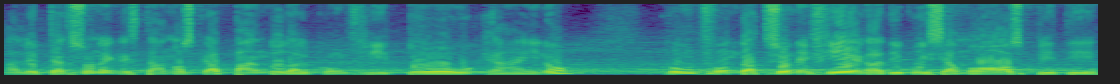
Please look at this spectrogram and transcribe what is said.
alle persone che stanno scappando dal conflitto ucraino, con Fondazione Fiera di cui siamo ospiti.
